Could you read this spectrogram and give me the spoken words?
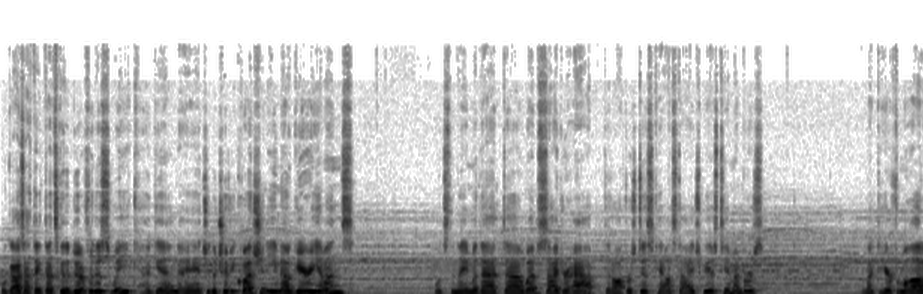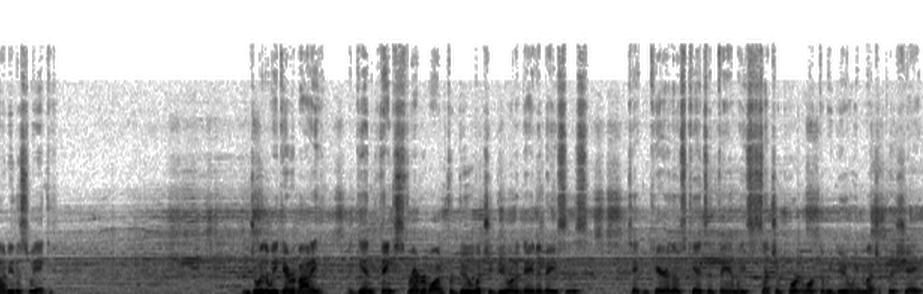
Well, guys, I think that's going to do it for this week. Again, answer the trivia question. Email Gary Emmons. What's the name of that uh, website or app that offers discounts to IHBS team members? I'd like to hear from a lot of you this week. Enjoy the week, everybody. Again, thanks for everyone for doing what you do on a daily basis, taking care of those kids and families. Such important work that we do, and we much appreciate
